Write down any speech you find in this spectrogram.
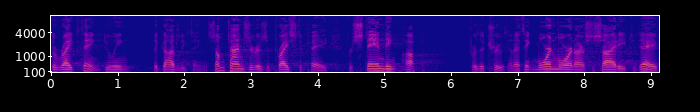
the right thing, doing the godly thing. Sometimes there is a price to pay for standing up for the truth. And I think more and more in our society today,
